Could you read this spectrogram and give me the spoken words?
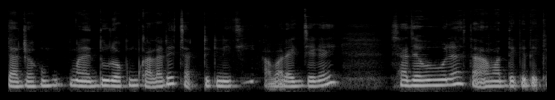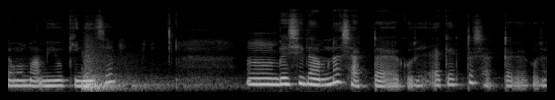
চার রকম মানে দু রকম কালারে চারটে কিনেছি, আবার এক জায়গায় সাজাবো বলে। তা আমার দেখে দেখে আমার মামিও কিনেছে। বেশি দাম না, ষাট টাকা করে, এক একটা ষাট টাকা করে।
